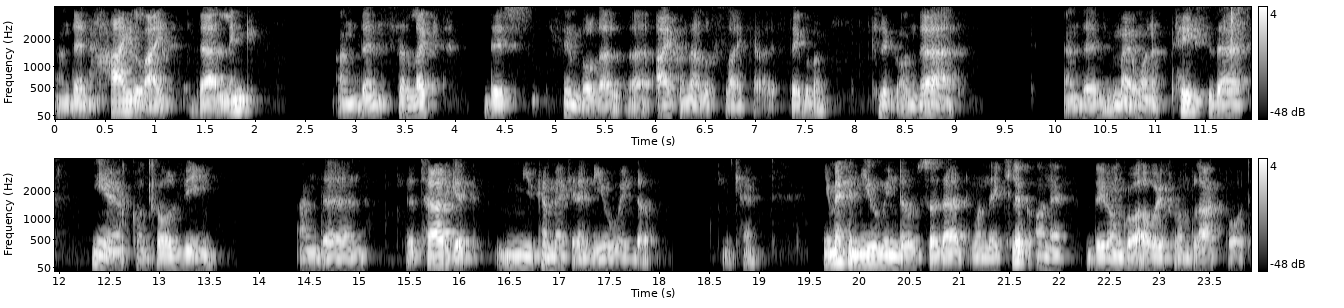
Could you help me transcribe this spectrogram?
and then highlight that link, and then select this symbol, that uh, icon that looks like a stapler. Click on that, and then you might want to paste that here, Control V, and then the target, you can make it a new window. Okay, you make a new window so that when they click on it, they don't go away from Blackboard,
